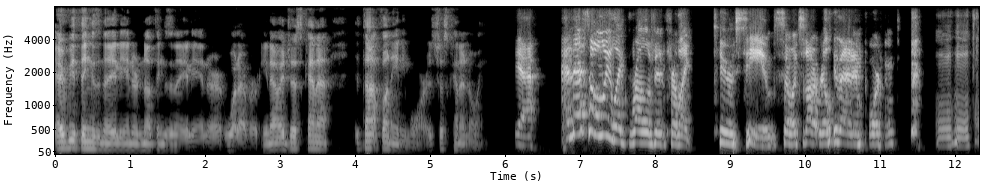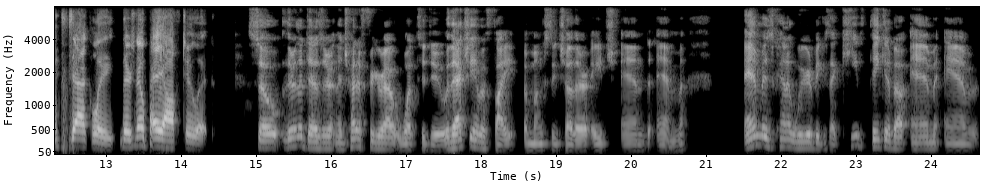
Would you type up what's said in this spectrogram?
Everything is an alien, or nothing's an alien, or whatever. You know, it just kind of it's not funny anymore. It's just kind of annoying. Yeah. And that's only like relevant for like two scenes, so it's not really that important. hmm exactly. There's no payoff to it. So they're in the desert, and they try to figure out what to do. They actually have a fight amongst each other, H and M. M is kind of weird because I keep thinking about M and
